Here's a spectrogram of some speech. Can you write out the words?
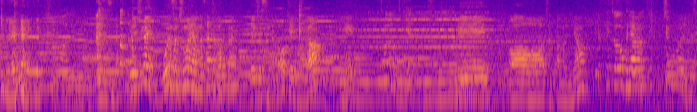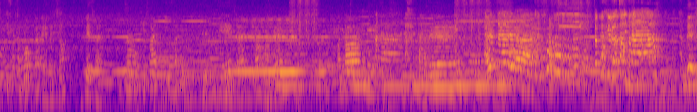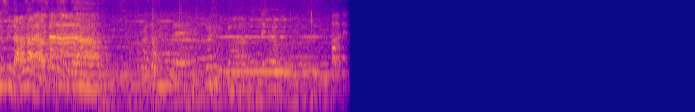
예 좋습니다 우리 신랑이 오른손 주머니 한번 살짝 가볼까요? 네 좋습니다 오케이 좋아요 예 손은 어떻게 해야 돼요? 우리 어 잠깐만요 이렇게? 저 어, 그냥 친구가 이렇게 손을 살짝 모아볼까요? 네, 그렇죠. 네, 좋아요. 자, 오케이, 좋아요. 인사. 오케이, 자, 이런 다들. 한번 더. 행복하다. 다들. 아유, 떡볶이 먹을 수 있다. 네, 좋습니다. 감사합니다. 감사합니다. 수고하셨습니다.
